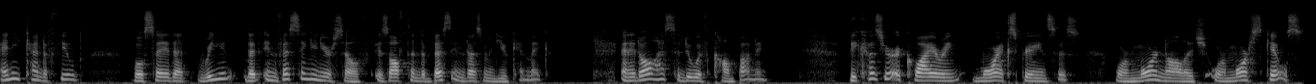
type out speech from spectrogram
any kind of field will say that, that investing in yourself is often the best investment you can make. And it all has to do with compounding. Because you're acquiring more experiences or more knowledge or more skills,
